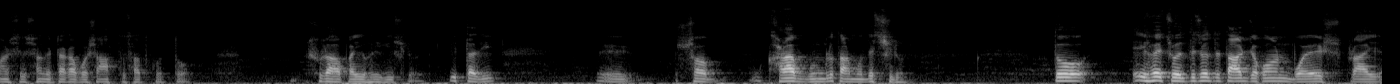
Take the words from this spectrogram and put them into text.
মানুষের সঙ্গে টাকা পয়সা আত্মসাৎ করত। সুরাপায়ী হয়ে গিয়েছিল, ইত্যাদি। সব খারাপ গুণগুলো তার মধ্যে ছিল। তো এইভাবে চলতে চলতে তার যখন বয়স প্রায়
